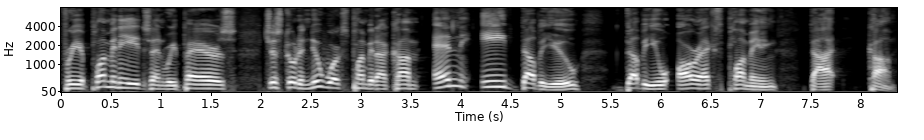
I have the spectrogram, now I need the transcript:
For your plumbing needs and repairs, just go to newworksplumbing.com, N E W W R X plumbing.com.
